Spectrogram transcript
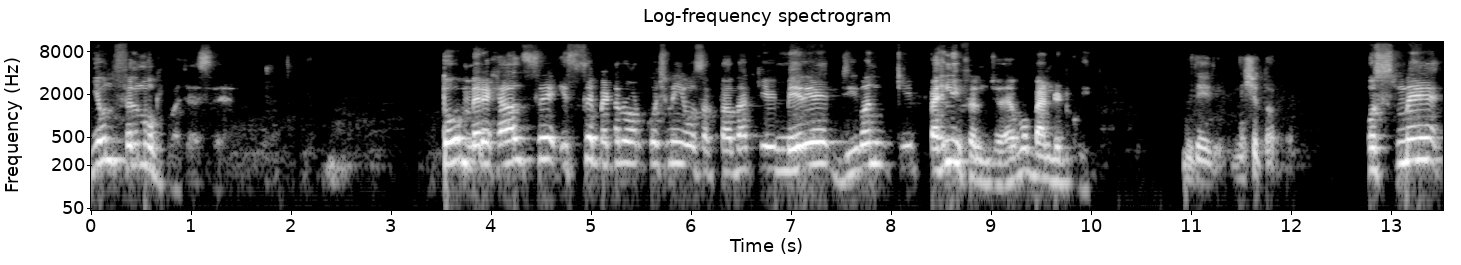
ये उन फ़िल्मों की वजह से तो मेरे ख्याल से इससे बेटर और कुछ नहीं हो सकता था कि मेरे जीवन की पहली फ़िल्म जो है वो बैंडेड क्वीन जी जी निश्चित तौर पर उसमें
